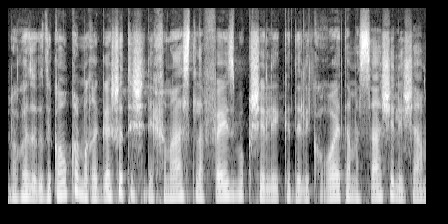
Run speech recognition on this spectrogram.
לא, זה, זה קודם כל מרגש אותי שנכנסת לפייסבוק שלי כדי לקרוא את המסע שלי שם,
